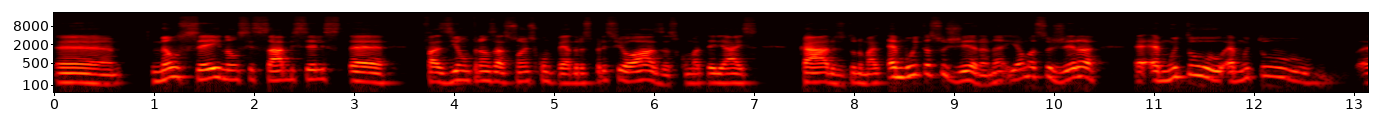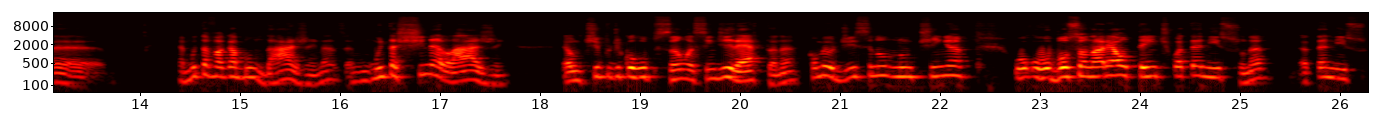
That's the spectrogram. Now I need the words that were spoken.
É, não sei, não se sabe se eles é, faziam transações com pedras preciosas, com materiais caros e tudo mais. É muita sujeira, né? E é uma sujeira, é, é muito, é muito é, é muita vagabundagem, né? É muita chinelagem. É um tipo de corrupção assim direta, né? Como eu disse, não, não tinha. O, o Bolsonaro é autêntico até nisso, né? Até nisso.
